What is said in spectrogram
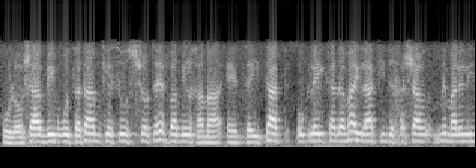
הוא לא שב במרוצתם כסוס שוטף במלחמה, עצי תת וגלי קדמי לה כדחשר ממללין.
